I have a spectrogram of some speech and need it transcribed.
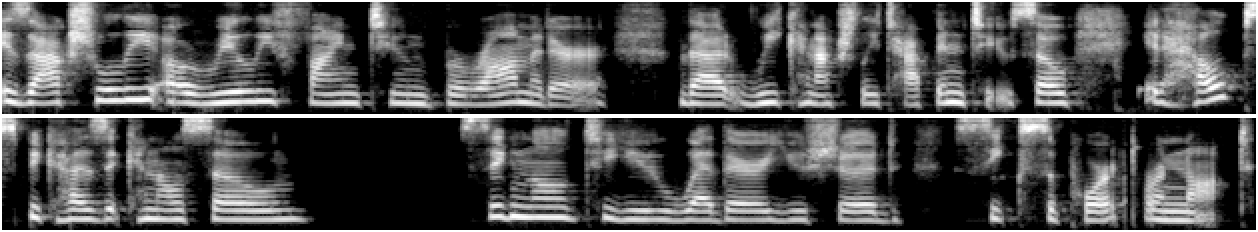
is actually a really fine tuned barometer that we can actually tap into. So it helps because it can also signal to you whether you should seek support or not.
